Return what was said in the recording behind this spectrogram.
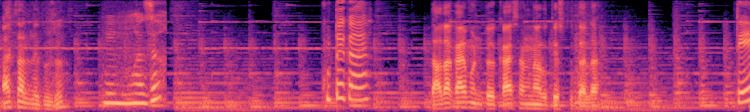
काय चाललंय तुझं? माझं? कुठे काय? दादा काय म्हणतोय? काय सांगणार होतेस तू त्याला? ते?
